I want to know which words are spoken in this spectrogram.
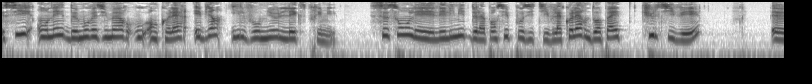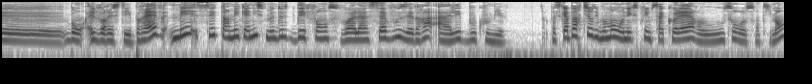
si on est de mauvaise humeur ou en colère, eh bien, il vaut mieux l'exprimer. Ce sont les, limites de la pensée positive. La colère ne doit pas être cultivée. Euh, bon, elle va rester brève, mais c'est un mécanisme de défense. Voilà, ça vous aidera à aller beaucoup mieux. Parce qu'à partir du moment où on exprime sa colère ou son ressentiment,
